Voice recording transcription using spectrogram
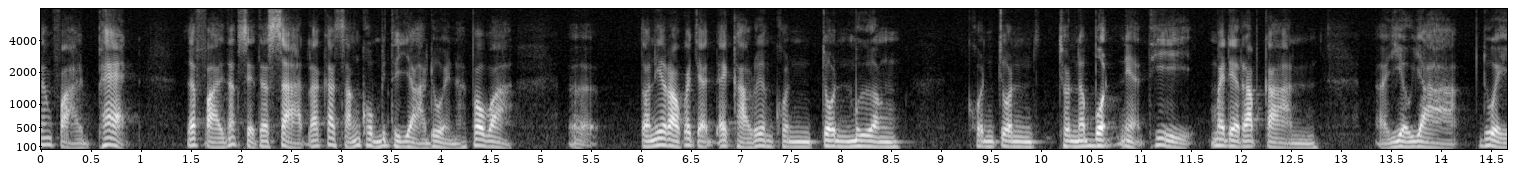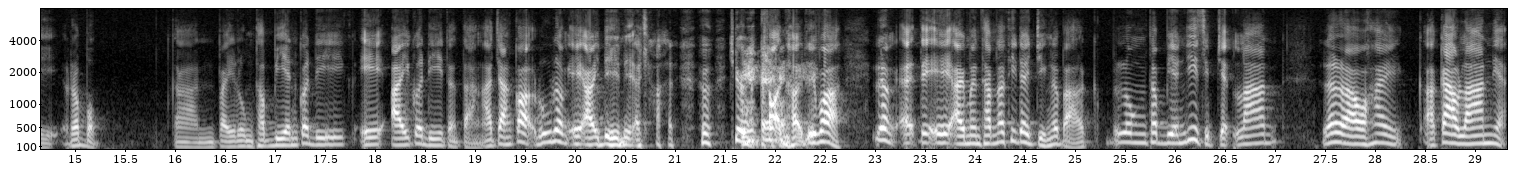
ทั้งฝ่ายแพทย์ และฝ่ายนักเศรษฐศาสตร์ และก็สังคมวิทยาด้วยนะ เพราะว่าเอ่อตอนนี้เราก็จะได้ข่าวเรื่องคนจนเมือง คนจนชนบทเนี่ยที่ไม่ได้รับการเอ่อเยียวยาด้วยระบบ การไปลงทะเบียนก็ดี AI ก็ดีต่างๆ อาจารย์ก็รู้เรื่อง AI ดีนี่อาจารย์ ช่วยวิเคราะห์หน่อยที่ว่า เรื่อง AI มันทำหน้าที่ได้จริงหรือเปล่า ลงทะเบียน 27 ล้าน แล้วเราให้อ่า9ล้านเนี่ย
